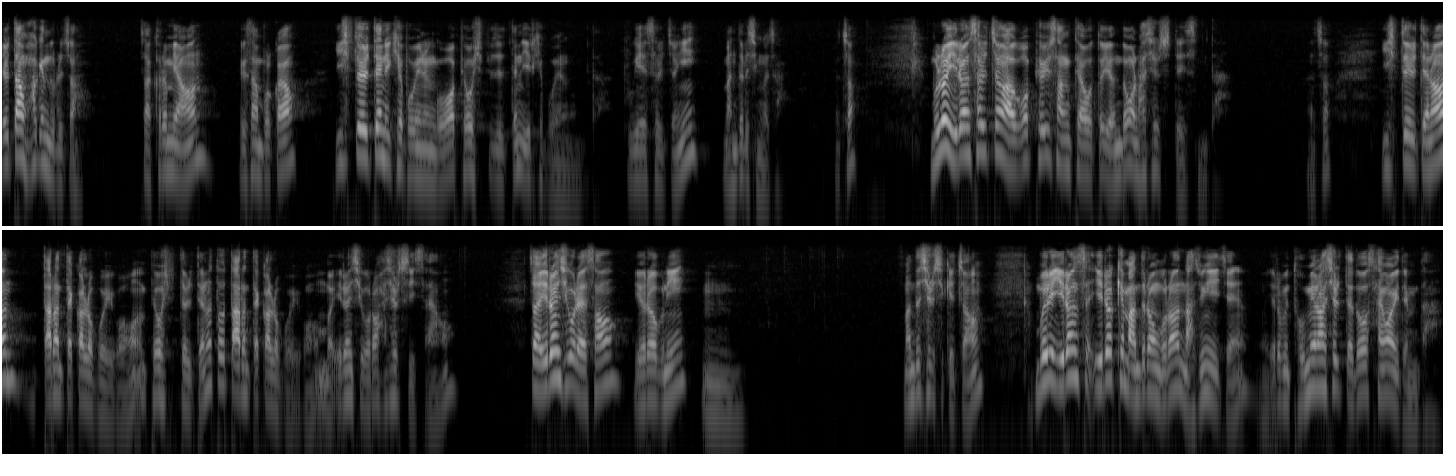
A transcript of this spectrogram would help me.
일단 확인 누르죠. 자 그러면 여기서 한번 볼까요? 20도일 때는 이렇게 보이는 거고 150도일 때는 이렇게 보이는 겁니다. 두 개의 설정이 만들어진 거죠. 그렇죠? 물론 이런 설정하고 표시 상태하고 또 연동을 하실 수도 있습니다. 그렇죠? 20도일 때는 다른 때깔로 보이고 150도일 때는 또 다른 때깔로 보이고 뭐 이런 식으로 하실 수 있어요. 자 이런 식으로 해서 여러분이 음, 만드실 수 있겠죠. 뭐 이런 이렇게 만들어 온 거는 나중에 이제 여러분 도면 하실 때도 사용하게 됩니다.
